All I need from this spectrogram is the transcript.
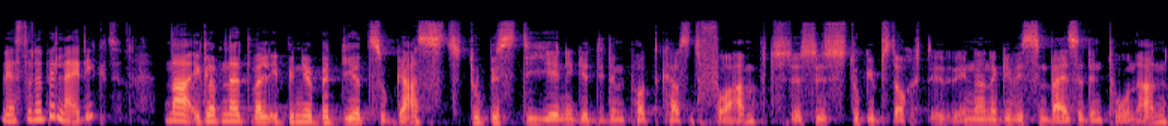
Wärst du da beleidigt? Na, ich glaube nicht, weil ich bin ja bei dir zu Gast. Du bist diejenige, die den Podcast formt. Das ist, du gibst auch in einer gewissen Weise den Ton an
